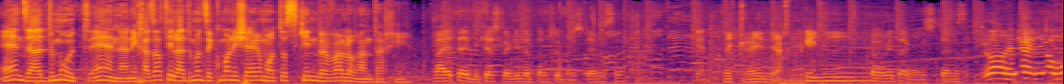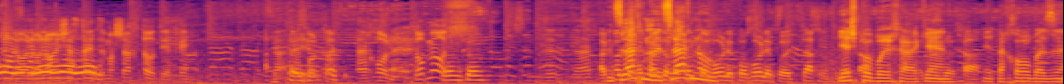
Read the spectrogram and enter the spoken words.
אין, זה הדמות, אין. אני חזרתי לדמות, זה כמו להישאר עם אותו skin ב Valorant, אחי. מה איתי ביקש להגיד לתום שהוא בן 12? זה crazy, אחי. טוב, איתי בן 12. וואו, יואו, יואו, וואו, לא, לא, לא השסת וואו. את זה, משכת אותי, אחי. אתה יכול אתה יכול. טוב מאוד. הצלחנו, הצלחנו. בואו לפה, בואו לפה, הצלחנו. יש. פה בריכה, כן. את החור בזה.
